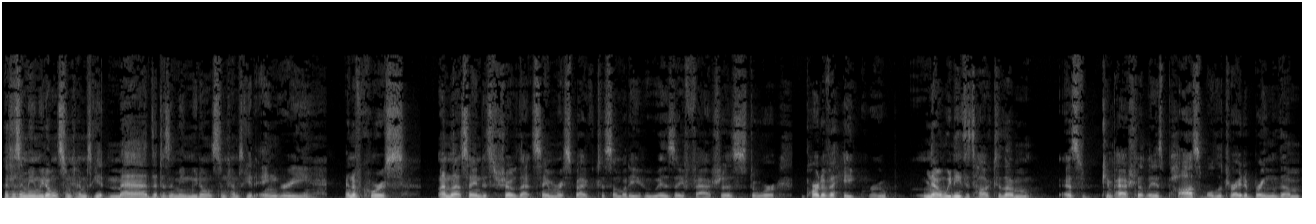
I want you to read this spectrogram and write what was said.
That doesn't mean we don't sometimes get mad. That doesn't mean we don't sometimes get angry. And of course, I'm not saying to show that same respect to somebody who is a fascist or part of a hate group. No, we need to talk to them as compassionately as possible to try to bring them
